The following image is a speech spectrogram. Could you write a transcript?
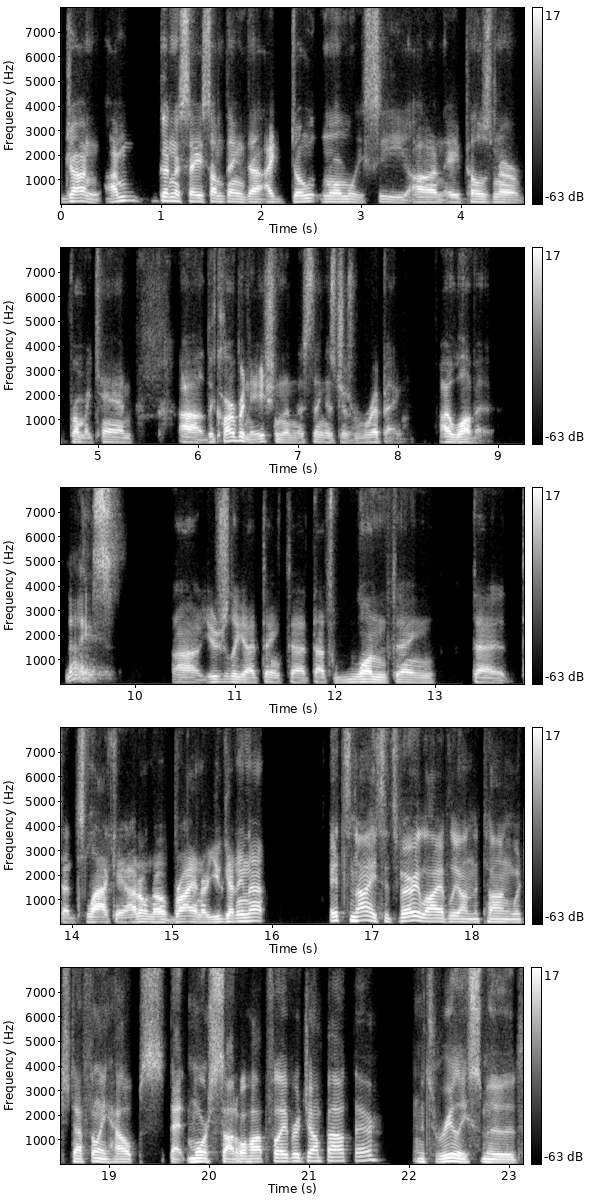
John, I'm going to say something that I don't normally see on a Pilsner from a can. Uh, the carbonation in this thing is just ripping. I love it. Nice. Uh, usually, I think that that's one thing that that's lacking. I don't know, Brian. Are you getting that? It's nice. It's very lively on the tongue, which definitely helps that more subtle hop flavor jump out there. It's really smooth,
